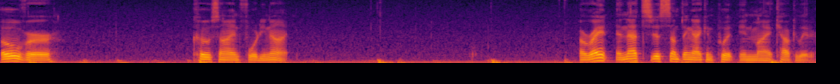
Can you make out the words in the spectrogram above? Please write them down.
over cosine 49. Alright, and that's just something I can put in my calculator.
